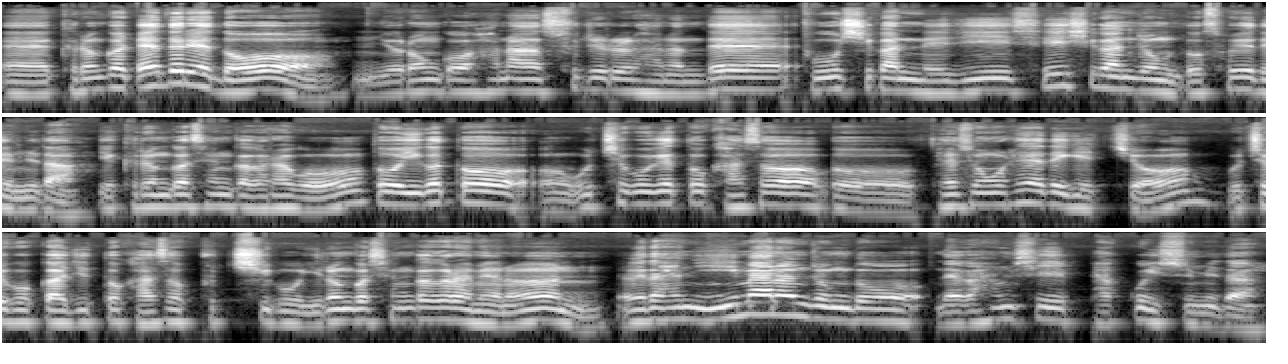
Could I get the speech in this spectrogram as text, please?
에, 그런 걸 빼더라도 이런 거 하나 수리를 하는데 2시간 내지 3시간 정도 소요됩니다. 예, 그런 거 생각을 하고 또 이것도 어, 우체국에 또 가서 또 배송을 해야 되겠죠. 우체국까지 또 가서 붙이고 이런 거 생각을 하면은 여기다 한 2만 원 정도 내가 항시 받고 있습니다.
